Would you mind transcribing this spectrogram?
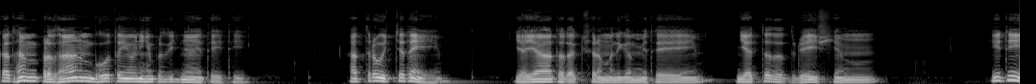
कथं प्रधानं भूतयोनिः प्रतिज्ञायते इति अत्र उच्यते यया तदक्षरम् अधिगम्यते यत्तदुद्देश्यम् इति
